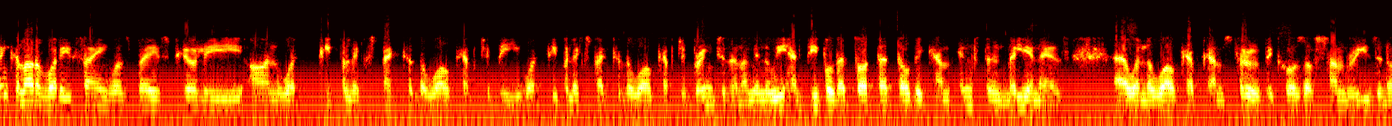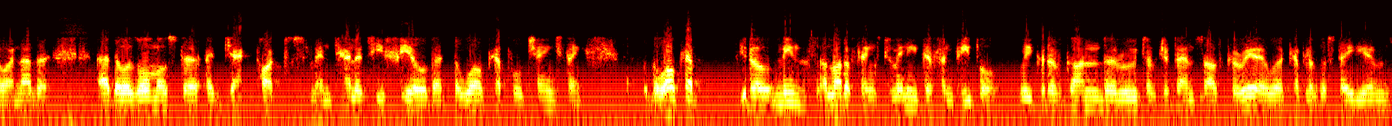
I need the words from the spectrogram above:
think a lot of what he's saying was based purely on what people expected the World Cup to be, what people expected the World Cup to bring to them. I mean, we had people that thought that they'll become instant millionaires uh, when the World Cup comes through because of some reason or another. Uh, there was almost a, a jackpot mentality feel that the World Cup will change things. The World Cup you know, means a lot of things to many different people. We could have gone the route of Japan, South Korea, where a couple of the stadiums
